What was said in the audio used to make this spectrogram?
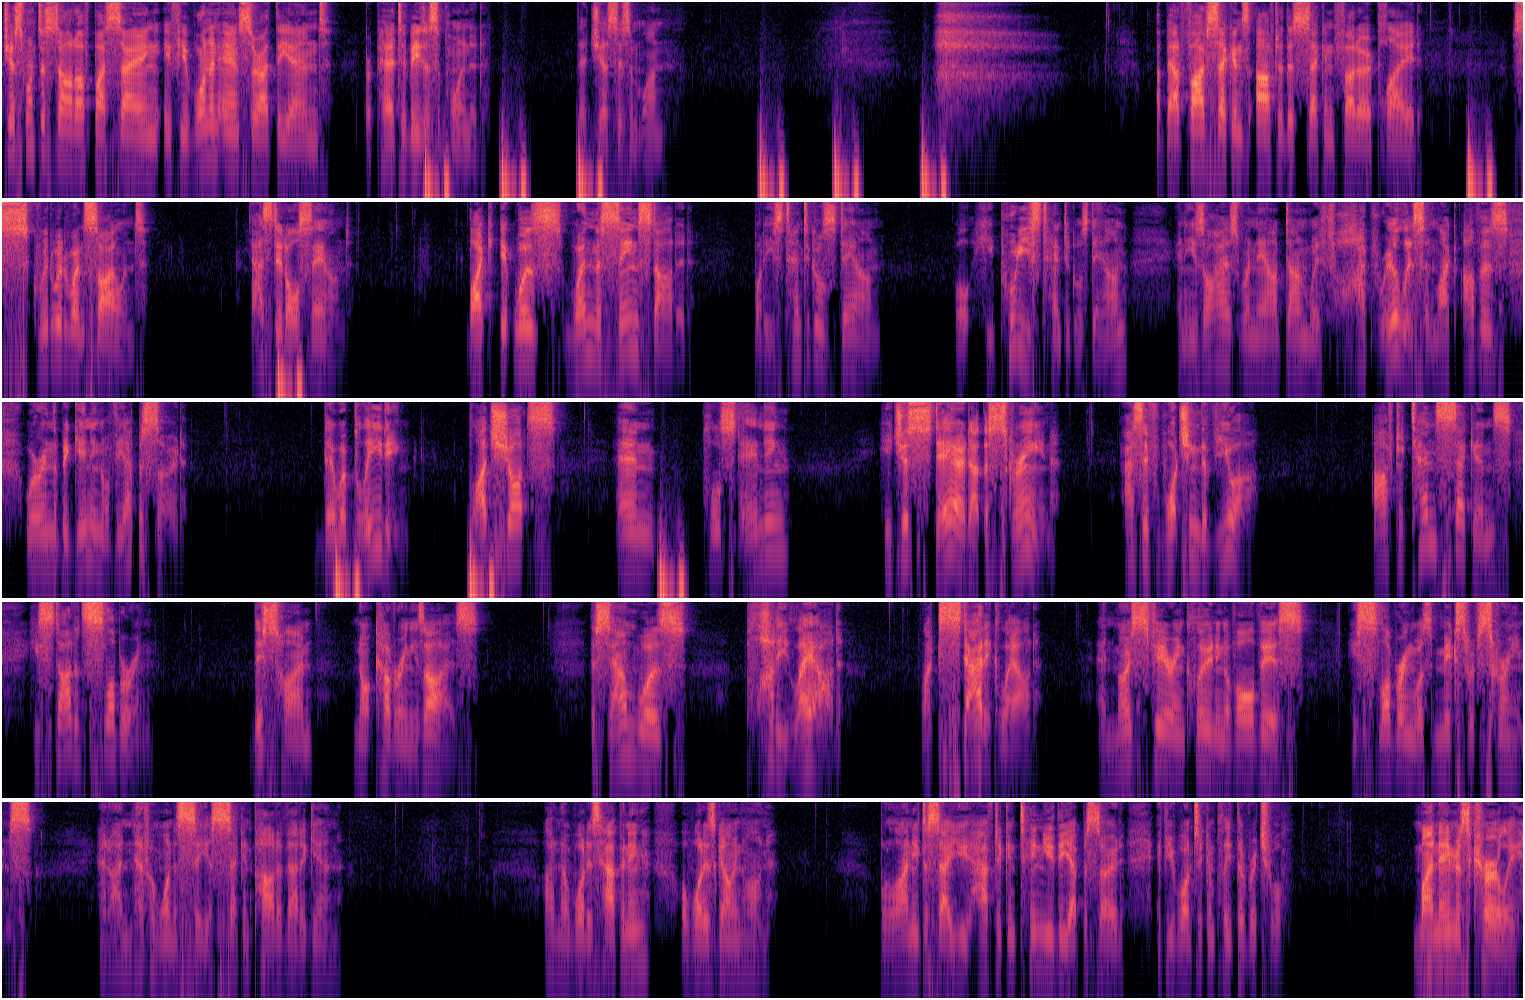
Just want to start off by saying if you want an answer at the end, prepare to be disappointed. There just isn't one. About five seconds after the second photo played, Squidward went silent, as did all sound. Like it was when the scene started, but his tentacles down. Well, he put his tentacles down, and his eyes were now done with hyperrealism like others were in the beginning of the episode. There were bleeding, bloodshots, and Paul standing. He just stared at the screen, as if watching the viewer. After ten seconds, he started slobbering, this time not covering his eyes. The sound was bloody loud, like static loud, and most fear including of all this, his slobbering was mixed with screams, and I never want to see a second part of that again. I don't know what is happening or what is going on. But all I need to say, you have to continue the episode if you want to complete the ritual. My name is Kirley.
